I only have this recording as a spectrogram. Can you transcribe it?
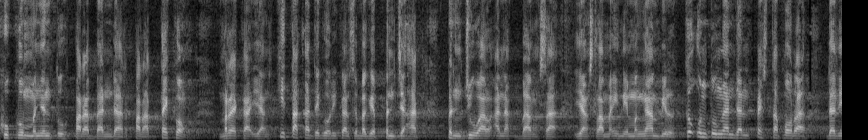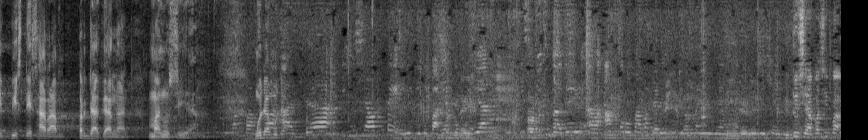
hukum menyentuh para bandar, para tekong, mereka yang kita kategorikan sebagai penjahat, penjual anak bangsa yang selama ini mengambil keuntungan dan pesta pora dari bisnis haram perdagangan manusia. Mudah-mudahan ada inisial T gitu Pak yang kemudian disebut sebagai uh, aktor utama dari judi online yang Indonesia. Itu siapa sih Pak?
